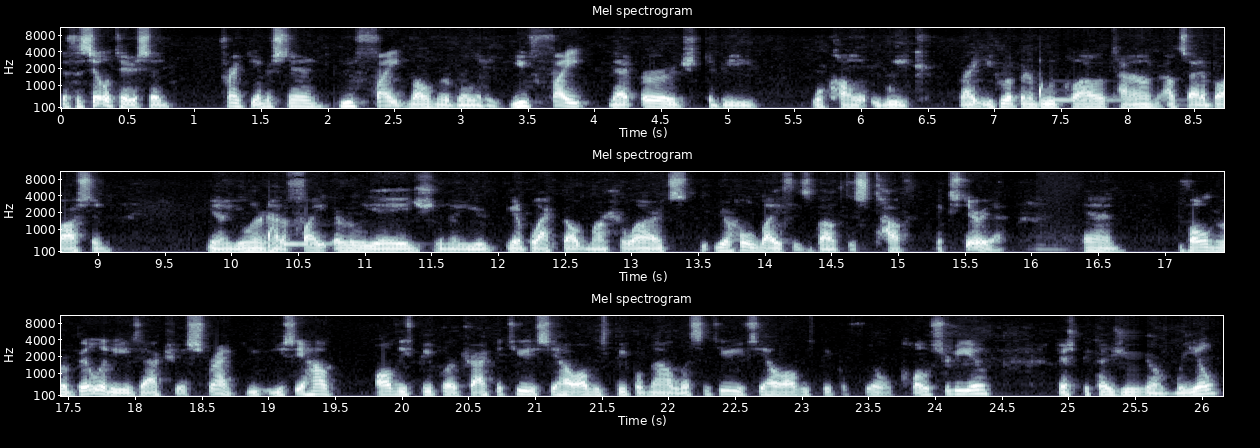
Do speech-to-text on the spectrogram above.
the facilitator said, Frank, you understand? You fight vulnerability. You fight that urge to be, we'll call it weak, right? You grew up in a blue collar town outside of Boston. You know, you learn how to fight early age. You know, you, you get a black belt in martial arts. Your whole life is about this tough exterior. Mm. And vulnerability is actually a strength. You, you see how all these people are attracted to you. You see how all these people now listen to you. You see how all these people feel closer to you just because you're real.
